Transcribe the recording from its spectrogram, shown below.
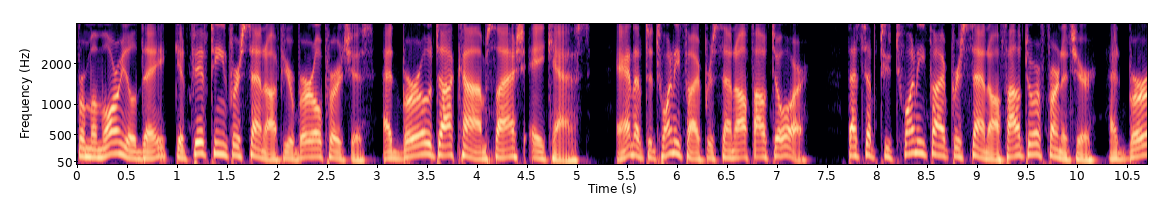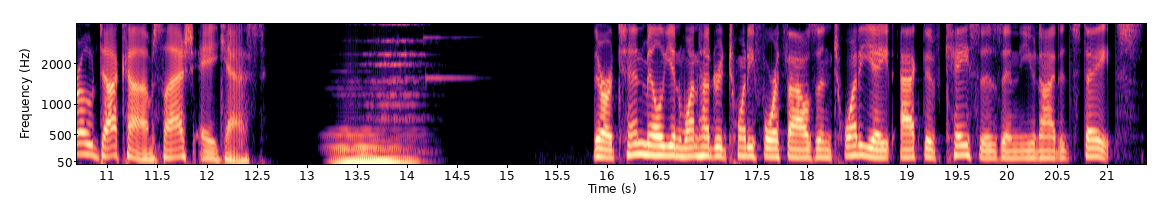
For Memorial Day, get 15% off your Burrow purchase at burrow.com slash ACAST and up to 25% off outdoor. That's up to 25% off outdoor furniture at burrow.com slash ACAST. There are 10,124,028 active cases in the United States.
